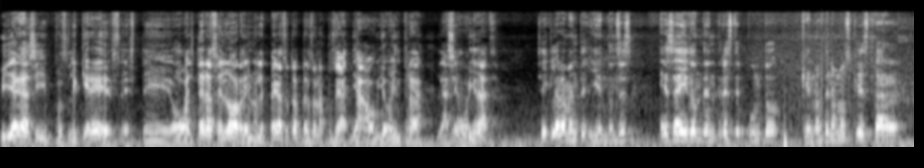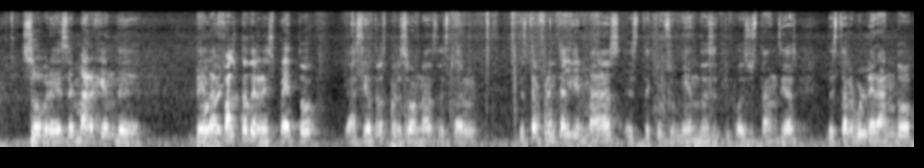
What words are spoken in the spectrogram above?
y llegas y pues le quieres, este, o alteras el orden o le pegas a otra persona, pues ya, ya obvio entra la seguridad. Sí, claramente. Y entonces es ahí donde entra este punto que no tenemos que estar sobre ese margen de, de la falta de respeto hacia otras personas, de estar, de estar frente a alguien más, este, consumiendo ese tipo de sustancias, de estar vulnerando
